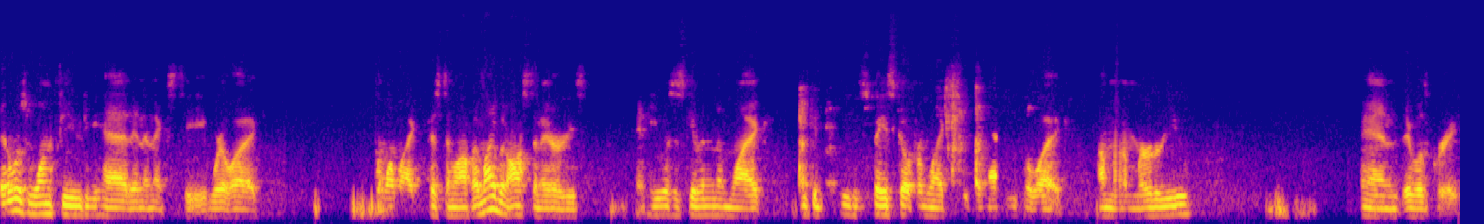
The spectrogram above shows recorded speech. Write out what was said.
there was one feud he had in NXT where like someone like pissed him off. It might have been Austin Aries, and he was just giving them like you could see his face go from like super happy to like I'm gonna murder you, and it was great.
